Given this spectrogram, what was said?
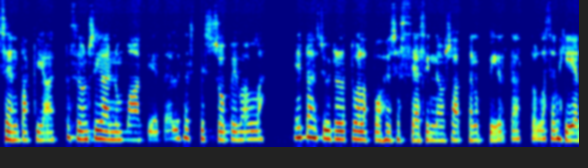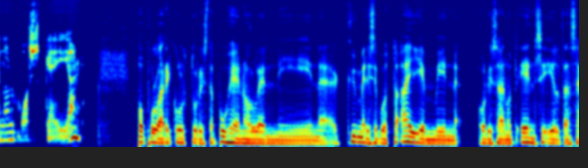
sen takia, että se on sijainnut maantieteellisesti sopivalla etäisyydellä tuolla pohjoisessa ja sinne on saattanut piirtää tuollaisen hienon moskeijan populaarikulttuurista puheen ollen, niin kymmenisen vuotta aiemmin oli saanut ensi-iltansa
